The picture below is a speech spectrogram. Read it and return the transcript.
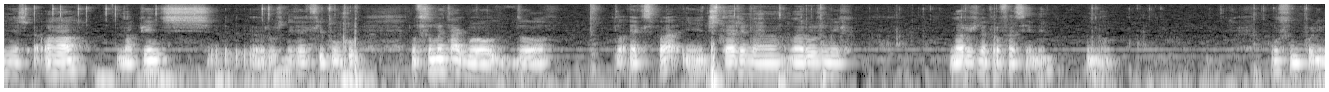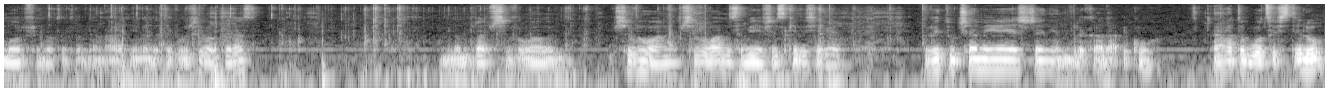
Zmieniasz, aha, na 5 różnych ekwipunków. No w sumie tak, bo do, do expa i 4 na, na różnych, na różne profesje, nie? No. Polimorfię, no to, to ja nawet nie będę tego używał teraz. Dobra, przywołałem, przywołamy, przywołamy sobie je wszystkie do siebie. Wytuczemy je jeszcze, nie, blokada EQ. Aha, to było coś w stylu,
